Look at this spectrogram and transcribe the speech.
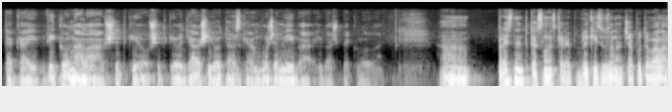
tak aj vykonala a všetky, o ďalších otázkach môžeme iba, iba špekulovať. Prezidentka Slovenskej republiky Zuzana Čaputová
